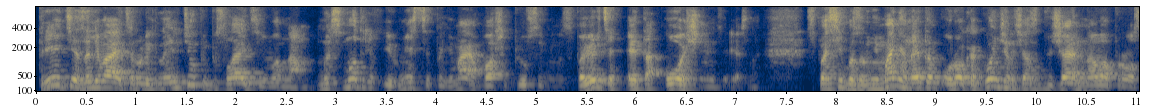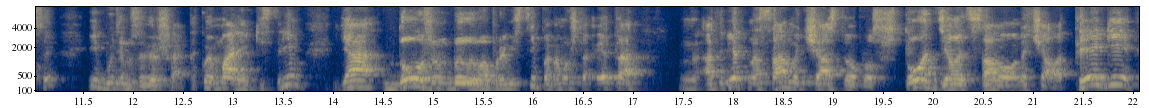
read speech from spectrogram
Третье, заливаете ролик на YouTube и посылаете его нам. Мы смотрим и вместе понимаем ваши плюсы и минусы. Поверьте, это очень интересно. Спасибо за внимание. На этом урок окончен. Сейчас отвечаем на вопросы и будем завершать. Такой маленький стрим. Я должен был его провести, потому что это ответ на самый частый вопрос, что делать с самого начала, теги,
